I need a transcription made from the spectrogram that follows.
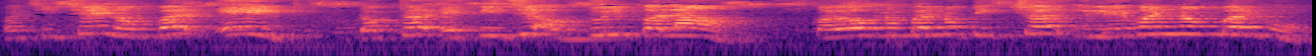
પછી છે number eight doctor APJ Abdul Kalam. કયો નંબરનો પિક્ચર? ઇલેવન નંબરનું.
